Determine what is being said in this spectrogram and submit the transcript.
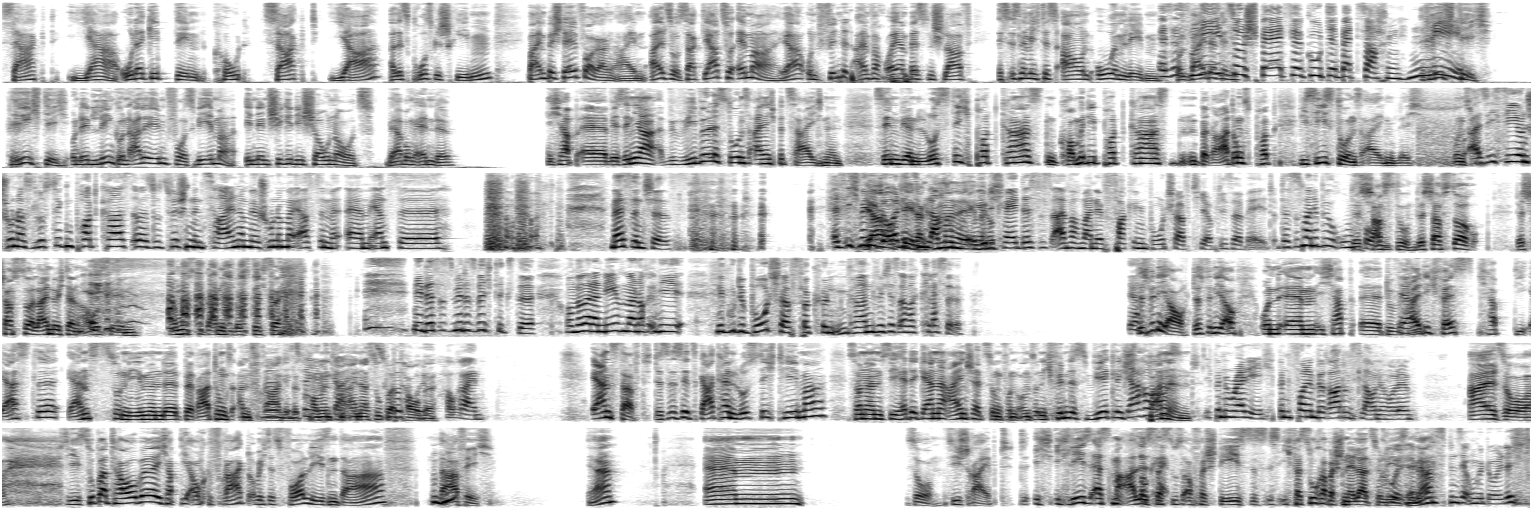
sagt ja oder gebt den Code sagt ja, alles groß geschrieben, beim Bestellvorgang ein. Also sagt ja zu Emma, ja, und findet einfach euren besten Schlaf. Es ist nämlich das A und O im Leben. Es ist und nie zu spät für gute Bettsachen. Nie. Richtig. Richtig. Und den Link und alle Infos, wie immer, in den schicke die Show Notes. Werbung Ende. Ich habe, äh, wir sind ja, wie würdest du uns eigentlich bezeichnen? Sind wir ein lustig-Podcast, ein Comedy-Podcast, ein Beratungspodcast? Wie siehst du uns eigentlich? Uns Also ich sehe uns schon als lustigen Podcast, aber so zwischen den Zeilen haben wir schon immer erste, ähm, ernste, oh Gott, Messages. Also ich will Ja, die Leute okay, zum Lachen man, bringen, okay? Das ist einfach meine fucking Botschaft hier auf dieser Welt. Das ist meine Berufung. das schaffst du. Das schaffst du auch. Das schaffst du allein durch dein Aussehen. da musst du gar nicht lustig sein. Nee, das ist mir das Wichtigste. Und wenn man daneben mal noch irgendwie eine gute Botschaft verkünden kann, finde ich das einfach klasse. Das finde ich auch. Das finde ich auch. Und ähm, ich habe, äh, du Ja. halt dich fest, ich habe die erste ernstzunehmende Beratungsanfrage Das ich bekommen von einer Super Supertaube. Cool. Hau rein. Ernsthaft, das ist jetzt gar kein lustig Thema, sondern sie hätte gerne Einschätzung von uns und ich finde es wirklich Ja, hau spannend. Raus. Ich bin ready. Ich bin voll in Beratungslaune heute. Also, die Supertaube, ich habe die auch gefragt, ob ich das vorlesen darf. Mhm. Darf ich? Ja? Ähm, so, sie schreibt. Ich, ich lese erstmal alles, Okay. dass du es auch verstehst. Das ist, ich versuche aber schneller zu Cool. lesen, ja, ja? Ich bin sehr ungeduldig.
